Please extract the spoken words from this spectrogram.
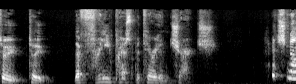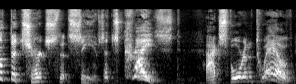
to, to the Free Presbyterian Church. It's not the church that saves, it's Christ. Acts 4 and 12.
